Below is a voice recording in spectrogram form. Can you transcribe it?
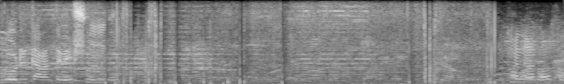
গরুর কালারটা বেশ সুন্দর ওখানে আরও আছে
